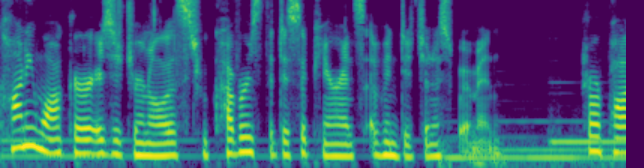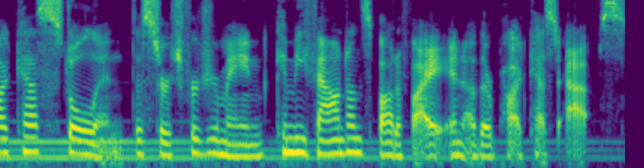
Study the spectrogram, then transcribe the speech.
Connie Walker is a journalist who covers the disappearance of Indigenous women. Her podcast, Stolen The Search for Jermain, can be found on Spotify and other podcast apps.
